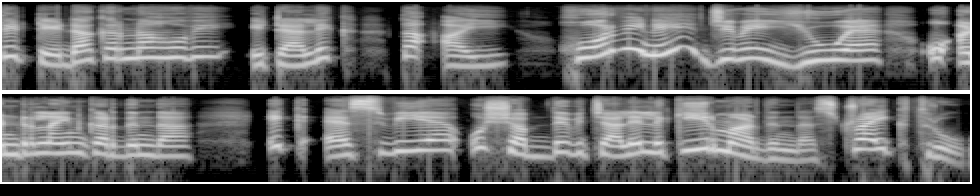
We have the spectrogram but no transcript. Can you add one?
ਤੇ ਟੇਡਾ ਕਰਨਾ ਹੋਵੇ ਇਟੈਲਿਕ ਤਾਂ ਆਈ ਹੋਰ ਵੀ ਨੇ ਜਿਵੇਂ ਯੂ ਹੈ ਉਹ ਅੰਡਰਲਾਈਨ ਕਰ ਦਿੰਦਾ। ਇੱਕ ਐਸ ਵੀ ਹੈ ਉਹ ਸ਼ਬਦ ਦੇ ਵਿਚਾਲੇ ਲਕੀਰ ਮਾਰ ਦਿੰਦਾ ਸਟ੍ਰਾਈਕ ਥਰੂ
